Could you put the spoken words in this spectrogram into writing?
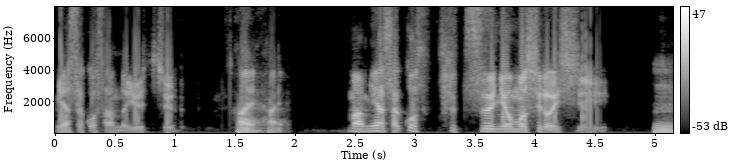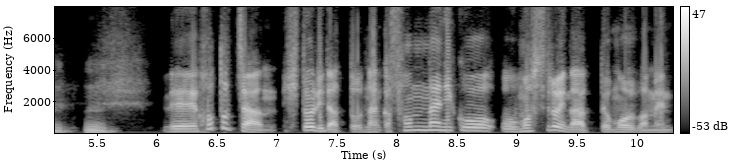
宮迫さんの YouTube。うん。はいはい。まあ宮迫普通に面白いし、うんうん。で、ホトちゃん一人だとなんかそんなにこう面白いなって思う場面っ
